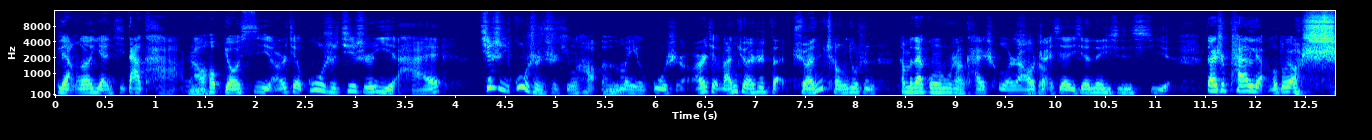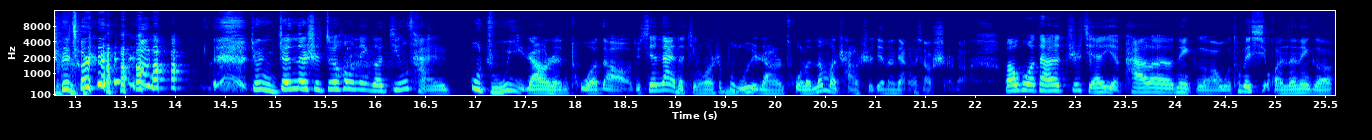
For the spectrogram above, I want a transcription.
两个演技大咖，然嗯后飙戏，而且故事其实也还，其实故事是挺好的嗯这么一个故事，而且完全是在全程就是他们在公路上开车，然后展现一些内心戏，但是拍了两个多小时，就是 就是你真的是最后那个精彩不足以让人拖到，就现在的情况是不足以让人拖了那么长时间的两个小时的。包括他之前也拍了那个我特别喜欢的那个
